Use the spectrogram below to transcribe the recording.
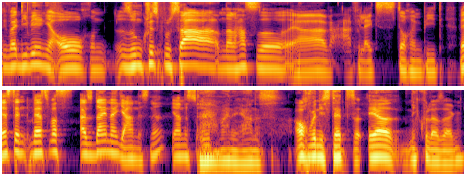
weil die wählen ja auch und so ein Chris Broussard und dann hast du, ja, ja, vielleicht ist es doch ein Beat. Wer ist denn, wer ist was, also deiner Janis, ne? Janis, Ah, meine Janis. Auch wenn die Stats eher Nikola sagen.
